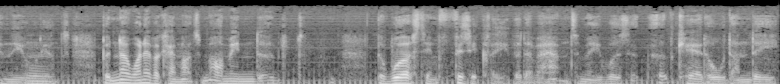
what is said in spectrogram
in the Mm. audience. But no one ever came up to me. I mean, the, the worst thing physically that ever happened to me was at, at Caird Hall, Dundee,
